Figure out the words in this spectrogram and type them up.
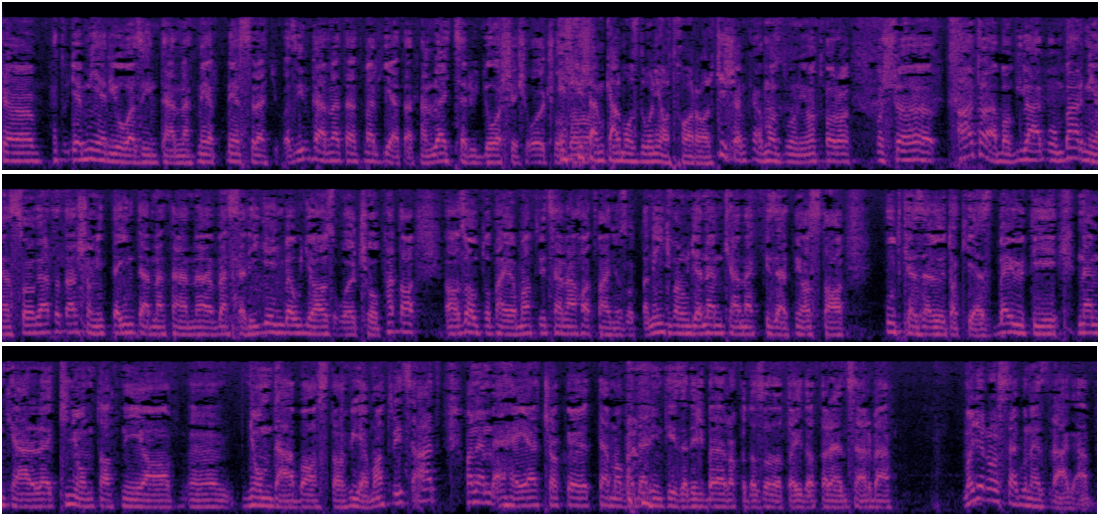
hát ugye miért jó az internet, miért, miért szeretjük az internetet, mert hihetetlenül egyszerű, gyors és olcsó. És ki sem kell mozdulni otthonról. Ki sem kell mozdulni otthonról. Most uh, általában a világon bármilyen szolgáltatás, amit te interneten veszel igénybe, ugye az olcsóbb. Hát a, az autópálya matricánál hatványozottan így van, ugye nem kell megfizetni azt a útkezelőt, aki ezt beüti, nem kell kinyomtatni a ö, nyomdába azt a hülye matricát, hanem ehelyett csak ö, te magad elintézed és belerakod az adataidat a rendszerbe. Magyarországon ez drágább.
